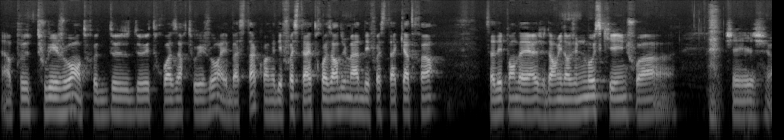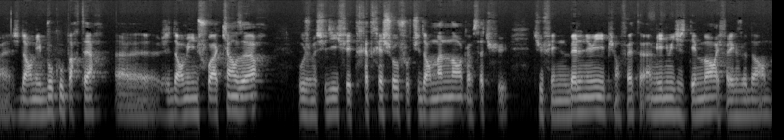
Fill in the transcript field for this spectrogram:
un peu tous les jours, entre 2, 2 et 3 heures tous les jours, et basta, quoi. Mais des fois, c'était à 3 heures du mat, des fois, c'était à 4 heures ça dépendait. J'ai dormi dans une mosquée une fois. J'ai ouais, dormi beaucoup par terre. Euh, j'ai dormi une fois à 15 heures où je me suis dit il fait très très chaud, faut que tu dormes maintenant comme ça tu tu fais une belle nuit. Et puis en fait à minuit j'étais mort, il fallait que je dorme.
